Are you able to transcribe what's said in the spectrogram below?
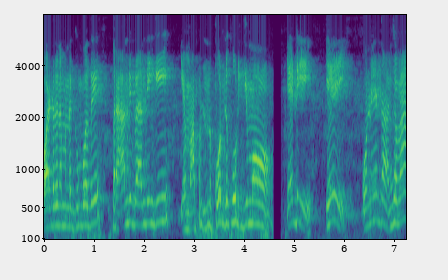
ஓடுறது நம்ம நிற்கும்போது பிராந்தி பிராந்திங்கி என் அப்படின்னு போட்டு குடிக்குமோ? ஏடி ஏய் உன்னையே தான் அங்க வா.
